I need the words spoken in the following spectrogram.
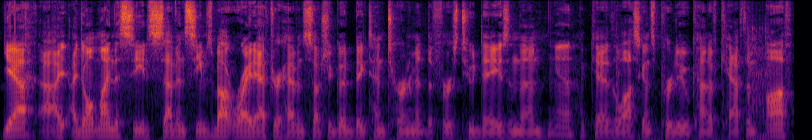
yeah, I, I, don't mind the seed. Seven seems about right after having such a good Big Ten tournament the first two days. And then, yeah, okay, the loss against Purdue kind of capped them off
